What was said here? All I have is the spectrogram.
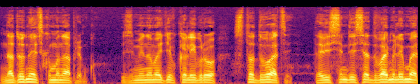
На Донецькому напрямку з мінометів калібру 120 та 82 мм,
